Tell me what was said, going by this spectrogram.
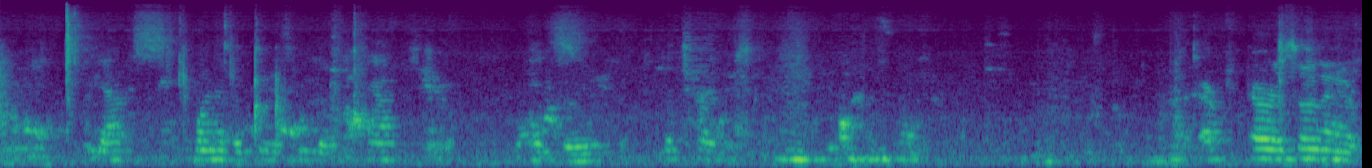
um, that's one of the things we don't have here, is the charter school. Arizona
